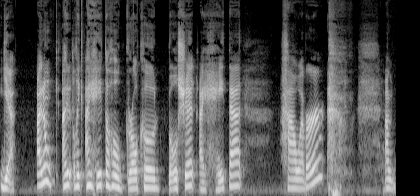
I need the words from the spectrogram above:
yeah, I don't. I like. I hate the whole girl code bullshit. I hate that. However, I'm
